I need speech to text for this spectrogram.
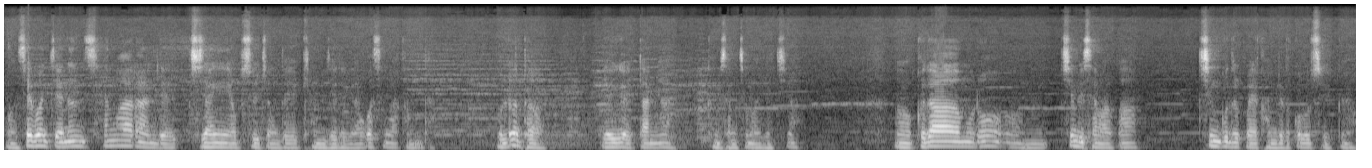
어, 세 번째는 생활하는데 지장이 없을 정도의 경제력이라고 생각합니다. 물론 더 여유가 있다면 금상첨화겠죠. 어, 그 다음으로 음, 취미생활과 친구들과의 관계도 꼽을 수 있고요.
